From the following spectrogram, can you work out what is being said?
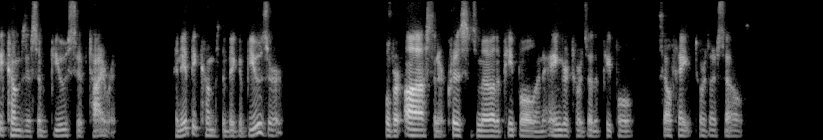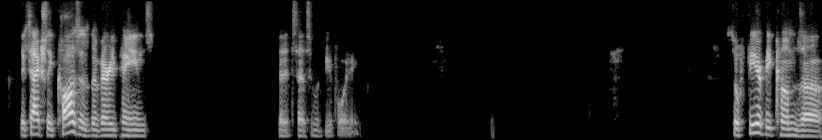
becomes this abusive tyrant. And it becomes the big abuser over us and our criticism of other people and anger towards other people, self hate towards ourselves. This actually causes the very pains that it says it would be avoiding. So fear becomes a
